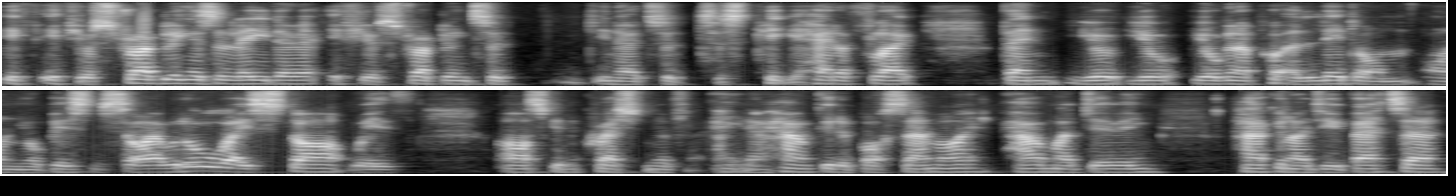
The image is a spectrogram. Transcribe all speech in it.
If, if you're struggling as a leader, if you're struggling to, you know, to, to keep your head afloat, then you're you're you're going to put a lid on on your business. So I would always start with asking the question of, you know, how good a boss am I? How am I doing? How can I do better?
